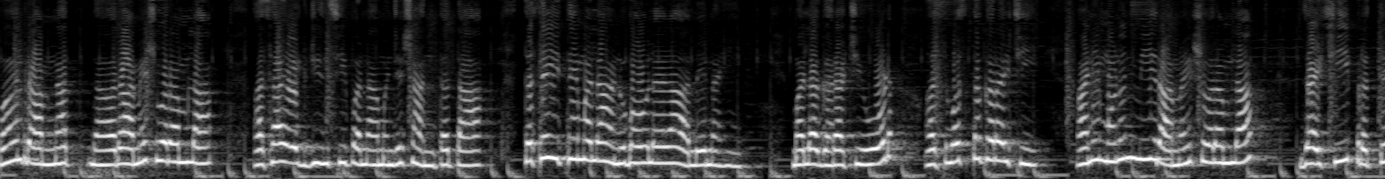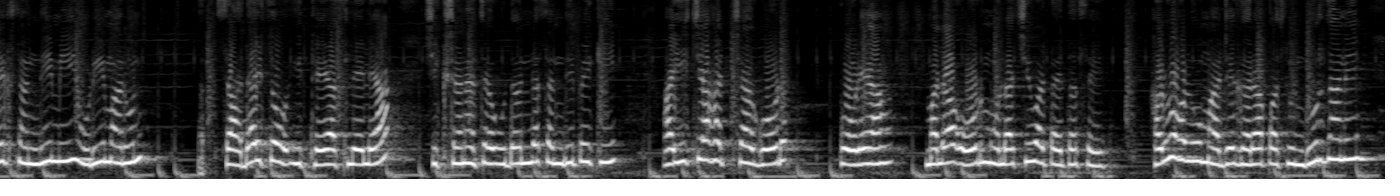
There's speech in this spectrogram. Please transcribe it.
पण रामनाथ रामेश्वरमला असा एकजिन्सीपणा म्हणजे शांतता तसे इथे मला अनुभवलेला आले नाही. मला घराची ओढ अस्वस्थ करायची आणि म्हणून मी रामेश्वरमला जायची प्रत्येक संधी मी उडी मारून साधायचो. इथे असलेल्या शिक्षणाच्या उदंड संधीपैकी आईच्या हातच्या गोड पोळ्या मला ओढ मोलाची वाटत असे. हळूहळू माझे घरापासून दूर जाणे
